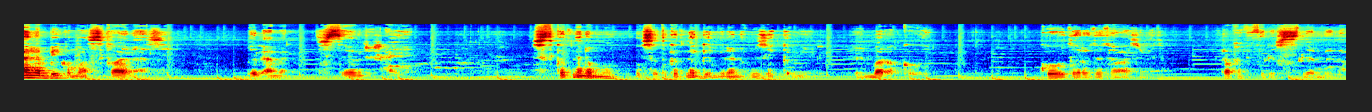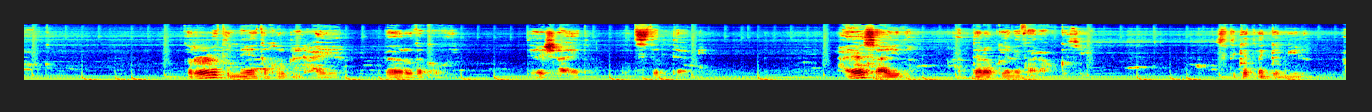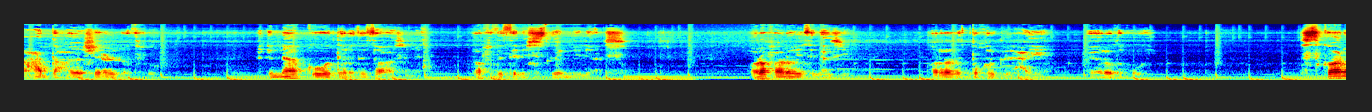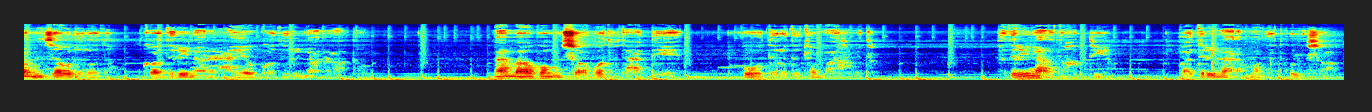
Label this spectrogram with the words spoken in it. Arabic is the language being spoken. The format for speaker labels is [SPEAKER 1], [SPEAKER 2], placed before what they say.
[SPEAKER 1] أهلا بكم أصدقائي الأعزاء بالأمل تستمر الحياة. صديقتنا نموذج وصديقتنا الجميلة نموذج جميل للمرأة القوية قوة إرادتها وعزيمتها رفضت الاستسلام للعواقب قررت إن هي تخرج للحياة بإرادة قوية تعيش حياتها وتستمتع بيها. حياة سعيدة حتى لو كانت على عكازين صديقتنا الجميلة أحد ضحايا شلل الأطفال. لكنها بقوة إرادتها وعزيمتها رفضت الاستسلام لليأس. ورفع راية الهزيمة قررت تخرج للحياة. بإرادة قوية أصدقائنا من ذوي الإرادة قادرين على الحياة وقادرين على العطاء. مهما واجهوا من صعوبات وتحديات بقوة إرادتهم وعزيمتهم. قادرين على تخطيها وقادرين على مواجهة كل صعب.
